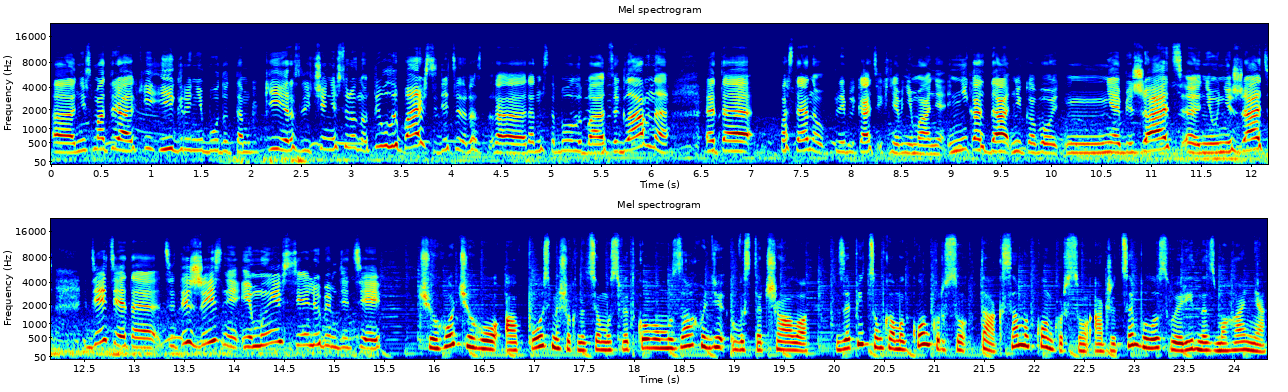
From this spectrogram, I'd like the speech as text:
э, несмотря какие игры не будут, там, какие развлечения, все равно ты улыбаешься, дети рядом с тобой улыбаются. И главное, это постоянно привлекать их внимание. Никогда никого не обижать, э, не унижать. Дети – это цветы жизни, и мы все любим детей. Чого чого, а посмішок на цьому святковому заході вистачало. За підсумками конкурсу, так саме конкурсу, адже це було своєрідне змагання.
